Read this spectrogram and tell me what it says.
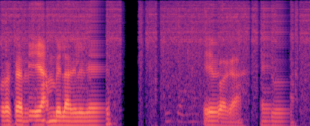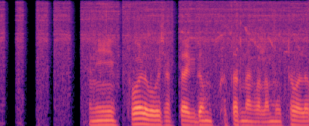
प्रकारे आंबे लागलेले आहेत. हे बघा हे बघा. आणि फळ बघू शकता एकदम खतरनाक वाला मोठं फळ.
